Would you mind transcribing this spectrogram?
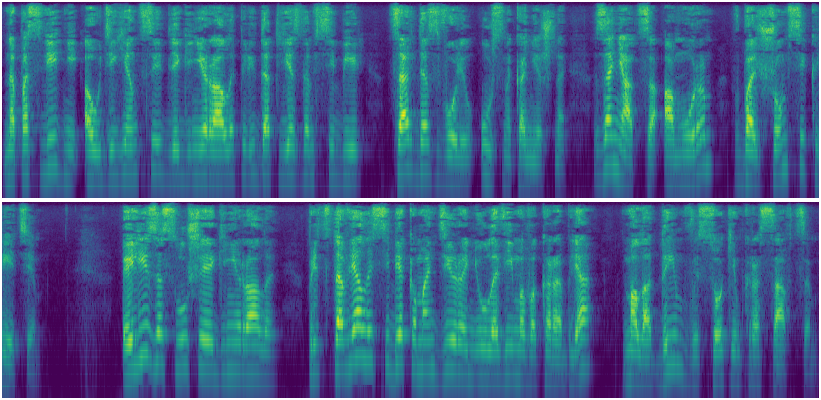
На последней аудиенции для генерала перед отъездом в Сибирь царь дозволил, устно, конечно, заняться Амуром в большом секрете. Элиза, слушая генерала, представляла себе командира неуловимого корабля, молодым высоким красавцем.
